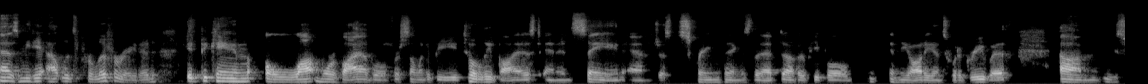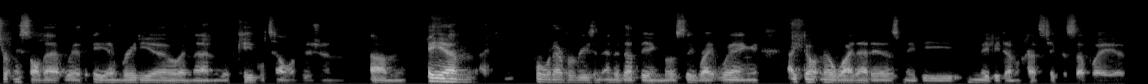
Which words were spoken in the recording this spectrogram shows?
as media outlets proliferated, it became a lot more viable for someone to be totally biased and insane and just scream things that other people in the audience would agree with. Um, you certainly saw that with AM radio and then with cable television. Um, AM, for whatever reason, ended up being mostly right wing. I don't know why that is. Maybe maybe Democrats take the subway and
